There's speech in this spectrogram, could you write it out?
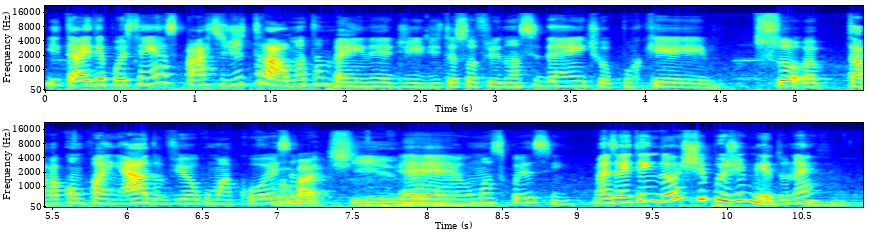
e aí depois tem as partes de trauma também, né? De, de ter sofrido um acidente, ou porque estava acompanhado, viu alguma coisa. Uma batida. É, algumas coisas assim. Mas aí tem dois tipos de medo, né? Um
